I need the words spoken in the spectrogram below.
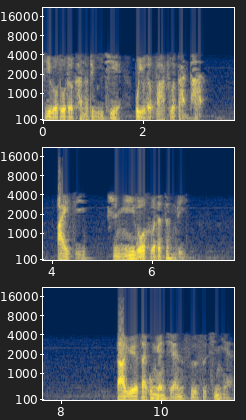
希罗多德看到这一切，不由得发出了感叹：“埃及是尼罗河的赠礼。”大约在公元前四四七年，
